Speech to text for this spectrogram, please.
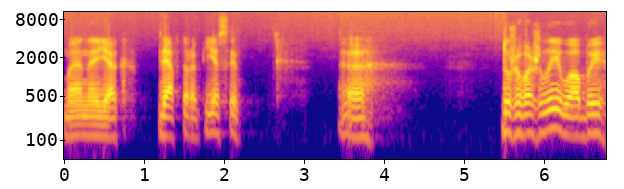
мене, як для автора п'єси, е, дуже важливо, аби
